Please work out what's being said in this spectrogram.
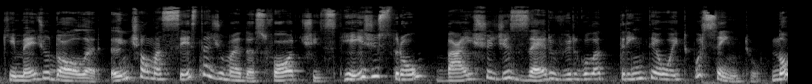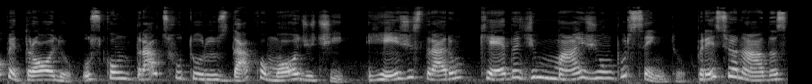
que mede o dólar ante uma cesta de moedas fortes, registrou baixa de 0,38%. No petróleo, os contratos futuros da commodity registraram queda de mais de 1%, pressionadas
